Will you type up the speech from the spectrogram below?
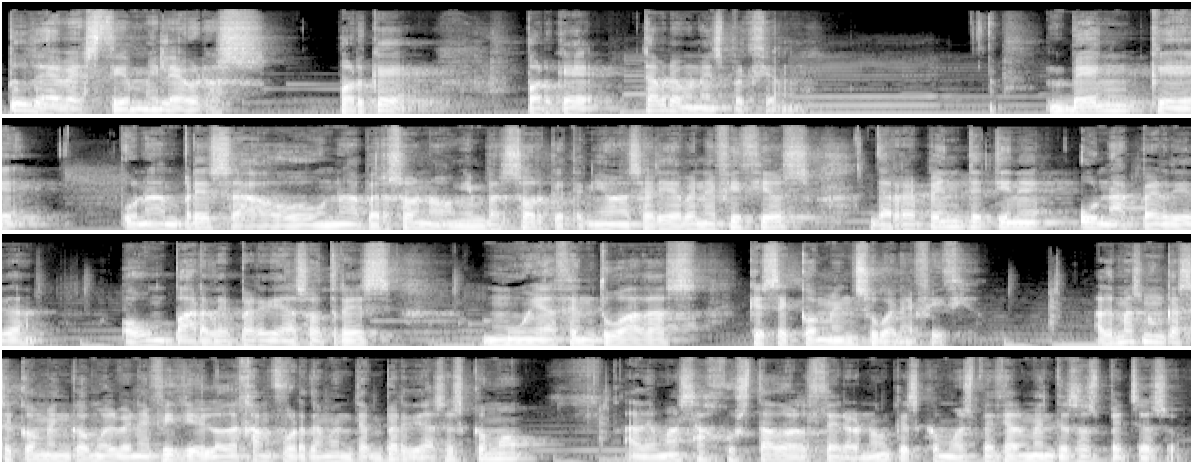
tú debes 100.000 euros. ¿Por qué? Porque te abre una inspección. Ven que una empresa o una persona o un inversor que tenía una serie de beneficios, de repente tiene una pérdida o un par de pérdidas o tres muy acentuadas que se comen su beneficio. Además, nunca se comen como el beneficio y lo dejan fuertemente en pérdidas. Es como, además, ajustado al cero, ¿no? Que es como especialmente sospechoso.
